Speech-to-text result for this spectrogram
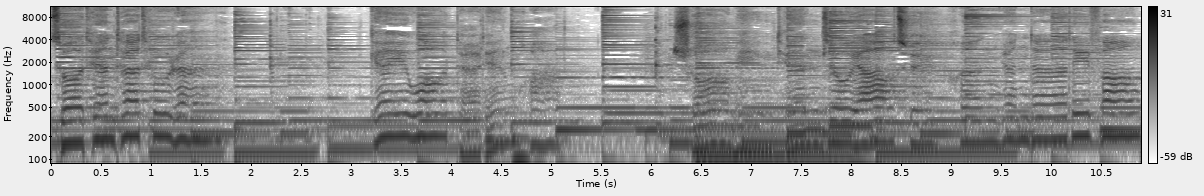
昨天他突然给我打电话，说明天就要去很远的地方。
